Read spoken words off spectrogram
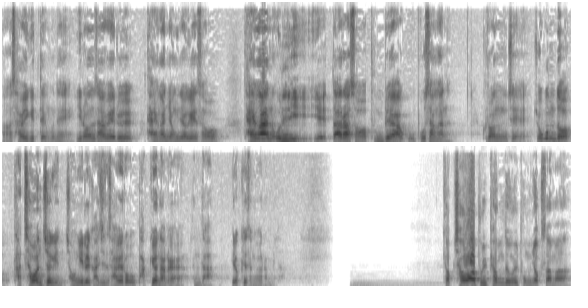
어, 사회이기 때문에 이런 사회를 다양한 영역에서 다양한 원리에 따라서 분배하고 보상하는 그런 이제 조금 더 다차원적인 정의를 가진 사회로 바뀌어 나가야 된다 이렇게 생각을 합니다. 격차와 불평등을 동력 삼아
